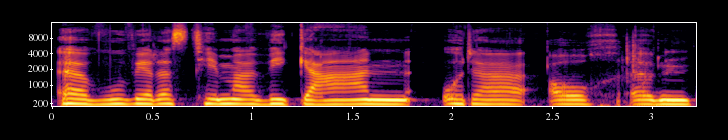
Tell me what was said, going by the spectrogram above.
äh, wo wir das Thema vegan oder auch ähm,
